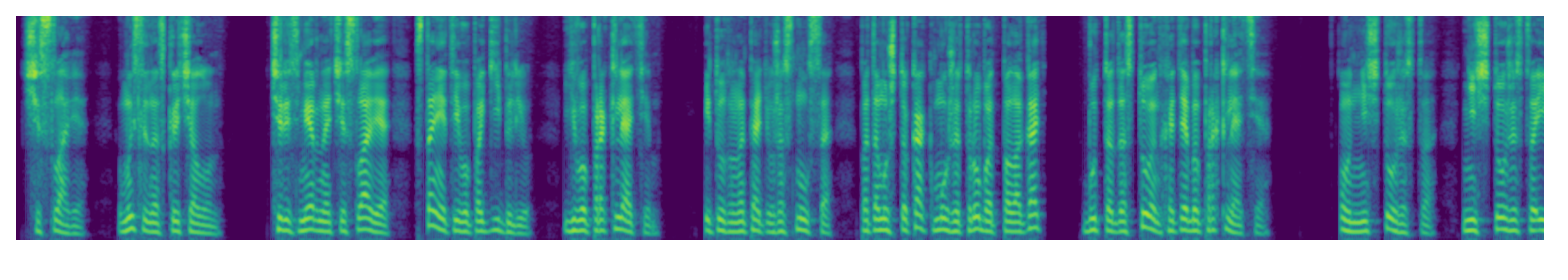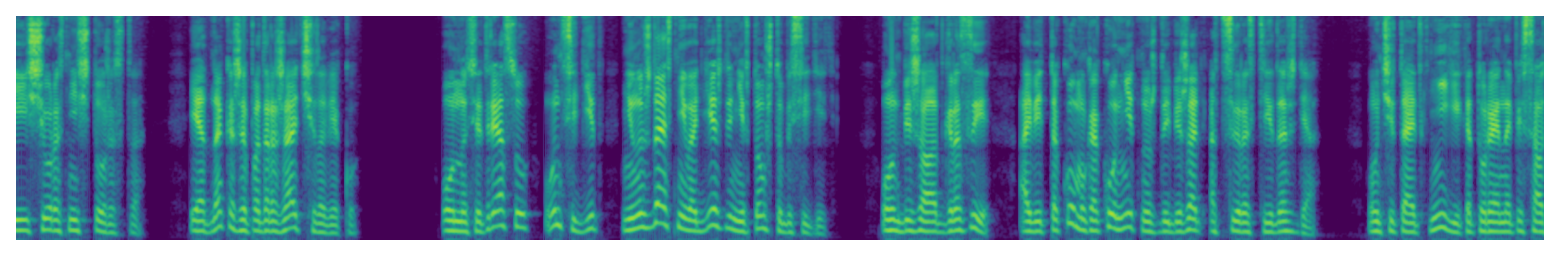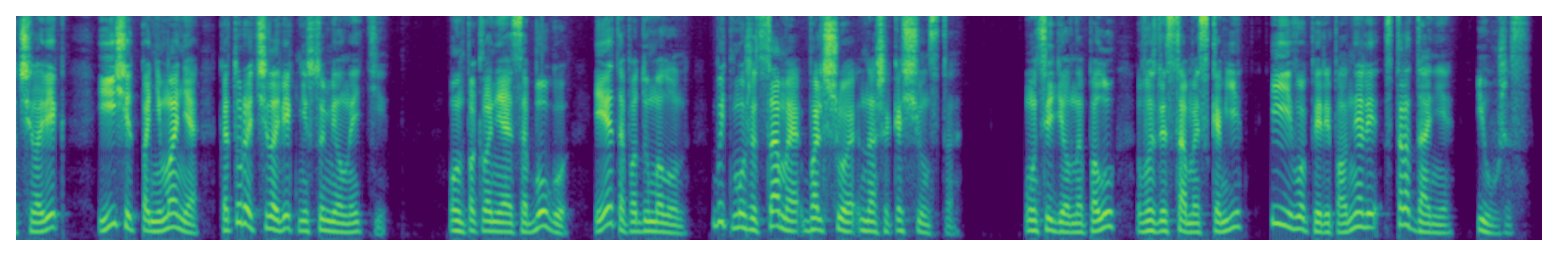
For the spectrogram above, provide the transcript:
Тщеславие! Мысленно вскричал он. Чрезмерное тщеславие станет его погибелью, его проклятием, и тут он опять ужаснулся, потому что как может робот полагать, будто достоин хотя бы проклятия? Он ничтожество, ничтожество и еще раз ничтожество. И однако же подражает человеку. Он носит рясу, он сидит, не нуждаясь ни в одежде, ни в том, чтобы сидеть. Он бежал от грозы, а ведь такому, как он, нет нужды бежать от сырости и дождя. Он читает книги, которые написал человек, и ищет понимания, которое человек не сумел найти. Он поклоняется Богу, и это, подумал он, быть может самое большое наше кощунство. Он сидел на полу возле самой скамьи и его переполняли страдания и ужас.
